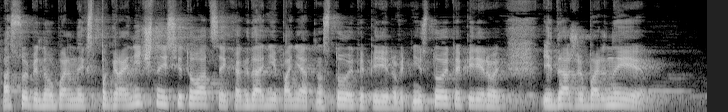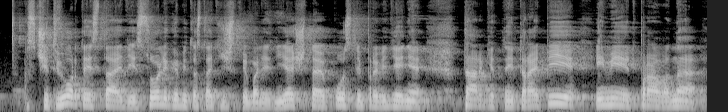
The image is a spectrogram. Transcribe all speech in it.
особенно у больных с пограничной ситуацией, когда непонятно, стоит оперировать, не стоит оперировать, и даже больные с четвертой стадии, с олигометастатической болезнью, я считаю, после проведения таргетной терапии имеют право на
